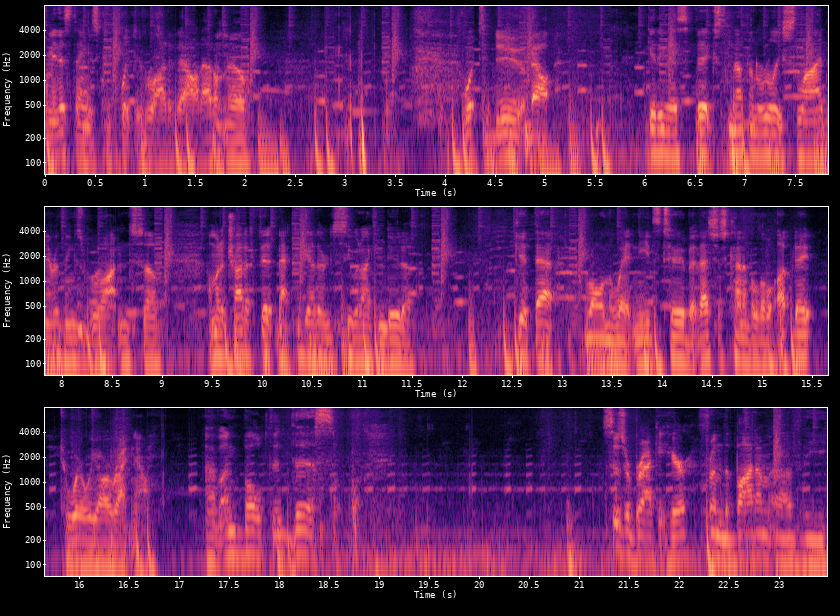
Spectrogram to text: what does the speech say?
I mean, this thing is completely rotted out. I don't know what to do about getting this fixed. Nothing will really slide and everything's rotten. So I'm gonna try to fit it back together and see what I can do to get that rolling the way it needs to. But that's just kind of a little update to where we are right now. I've unbolted this scissor bracket here from the bottom of the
